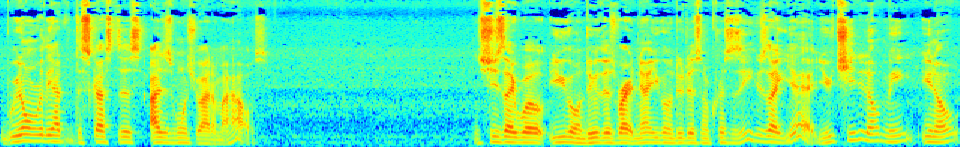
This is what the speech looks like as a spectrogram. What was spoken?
we don't really have to discuss this. I just want you out of my house. And she's like, well, you gonna do this right now? You gonna do this on Christmas Eve? He's like, yeah, you cheated on me. You know,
